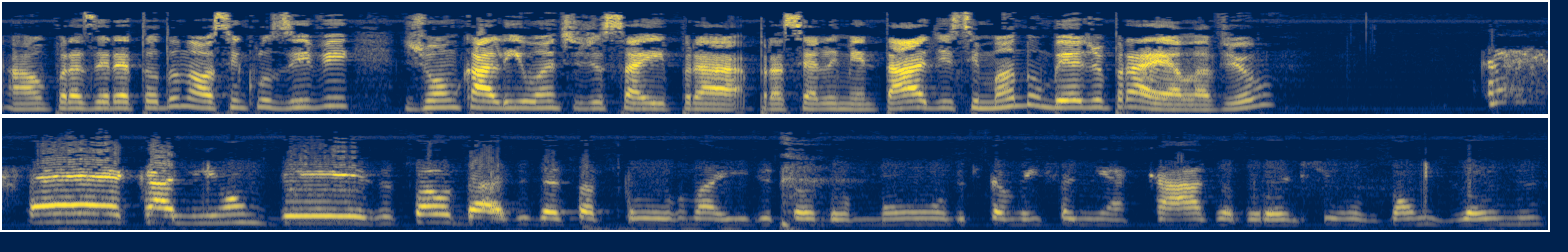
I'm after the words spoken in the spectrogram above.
Ah, o prazer é todo nosso. Inclusive, João Calil, antes de sair para se alimentar, disse: manda um beijo para ela, viu? É, Cali, um beijo, saudade dessa turma aí, de todo mundo, que também foi minha casa durante uns bons anos.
